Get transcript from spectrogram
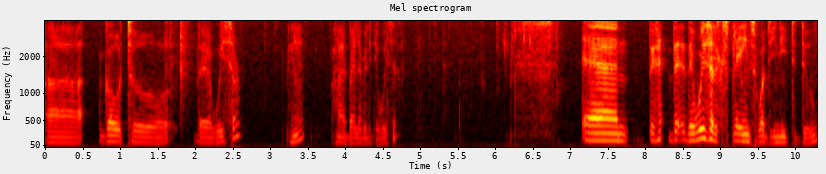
uh, go to the wizard, here, high availability wizard. And the, the, the, wizard explains what you need to do.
